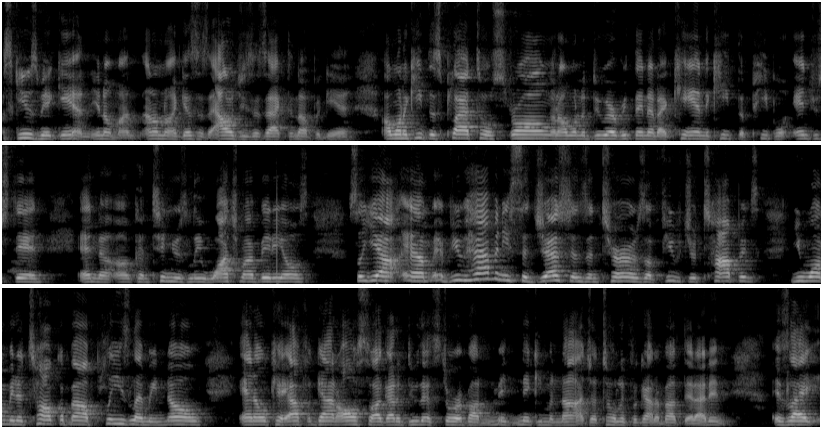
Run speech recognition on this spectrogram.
Excuse me again. You know, my I don't know. I guess it's allergies is acting up again. I want to keep this plateau strong, and I want to do everything that I can to keep the people interested and uh, continuously watch my videos. So yeah, um, if you have any suggestions in terms of future topics you want me to talk about, please let me know. And okay, I forgot also, I got to do that story about Nicki Minaj. I totally forgot about that. I didn't, it's like,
